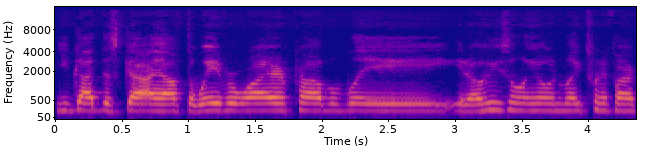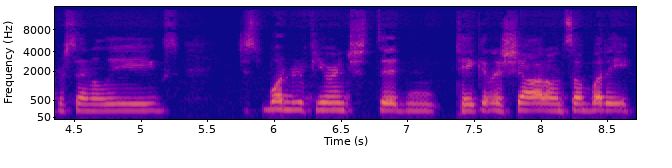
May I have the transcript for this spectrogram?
You got this guy off the waiver wire, probably. You know, he's only owned like 25% of leagues. Just wonder if you're interested in taking a shot on somebody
